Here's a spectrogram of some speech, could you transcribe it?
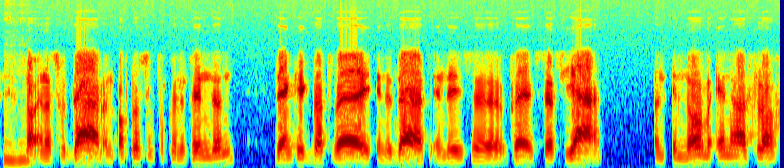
Mm -hmm. Nou, en als we daar een oplossing voor kunnen vinden, denk ik dat wij inderdaad in deze vijf, zes jaar een enorme inhaalslag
